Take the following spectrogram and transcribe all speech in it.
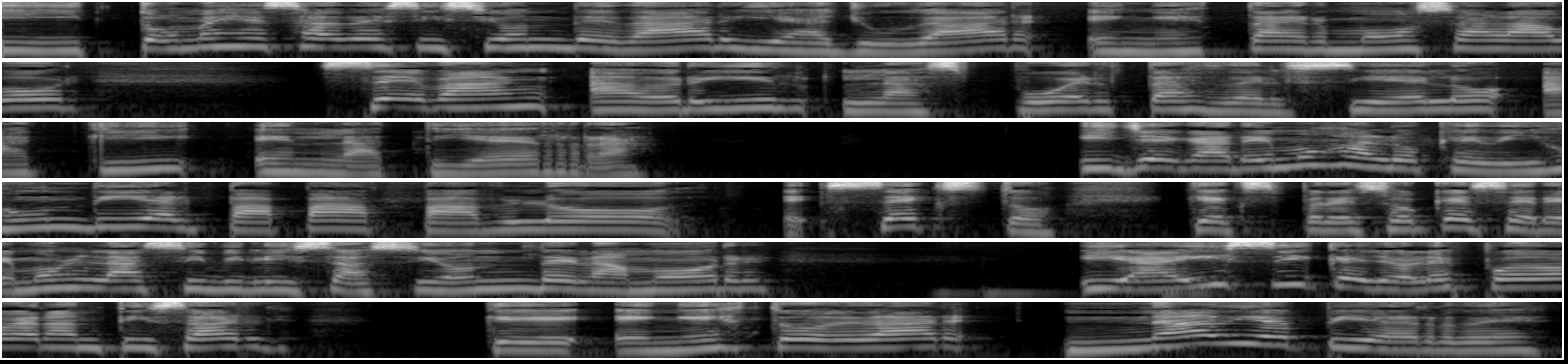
y tomes esa decisión de dar y ayudar en esta hermosa labor, se van a abrir las puertas del cielo aquí en la tierra. Y llegaremos a lo que dijo un día el Papa Pablo VI, que expresó que seremos la civilización del amor. Y ahí sí que yo les puedo garantizar que en esto de dar nadie pierde,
